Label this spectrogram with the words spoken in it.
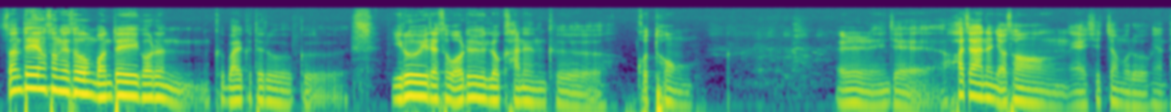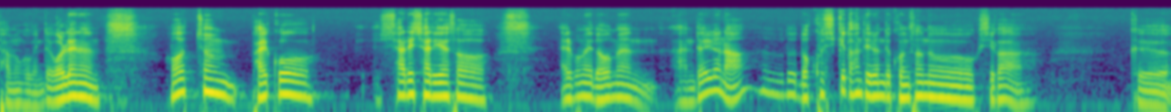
썬데이 행성에서 온 먼데이 걸은 그 말 그대로 그 일요일에서 월요일로 가는 그 고통을 이제 화자하는 여성의 시점으로 그냥 담은 곡인데 원래는 어 좀 밝고 샤리샤리해서 앨범에 넣으면 안 되려나 또 넣고 싶기도 한데 이런데 권선욱 씨가 그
